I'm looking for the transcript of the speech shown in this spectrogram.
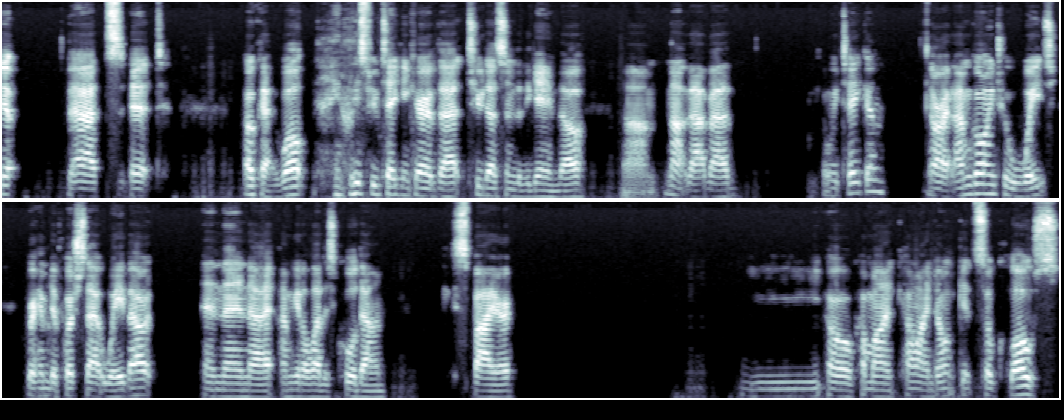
Yep, that's it. Okay, well, at least we've taken care of that. Two deaths into the game though. Um, not that bad. Can we take him? Alright, I'm going to wait for him to push that wave out, and then uh, I'm to let his cooldown expire. Ye oh, come on, come on, don't get so close.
